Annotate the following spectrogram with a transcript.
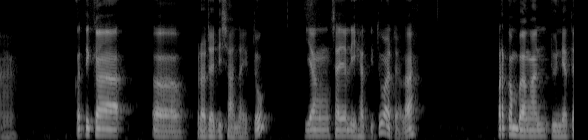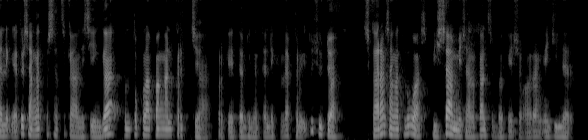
nah, ketika uh, berada di sana itu yang saya lihat itu adalah perkembangan dunia teknik itu sangat pesat sekali sehingga untuk lapangan kerja berkaitan dengan teknik elektro itu sudah sekarang sangat luas. Bisa misalkan sebagai seorang engineer.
